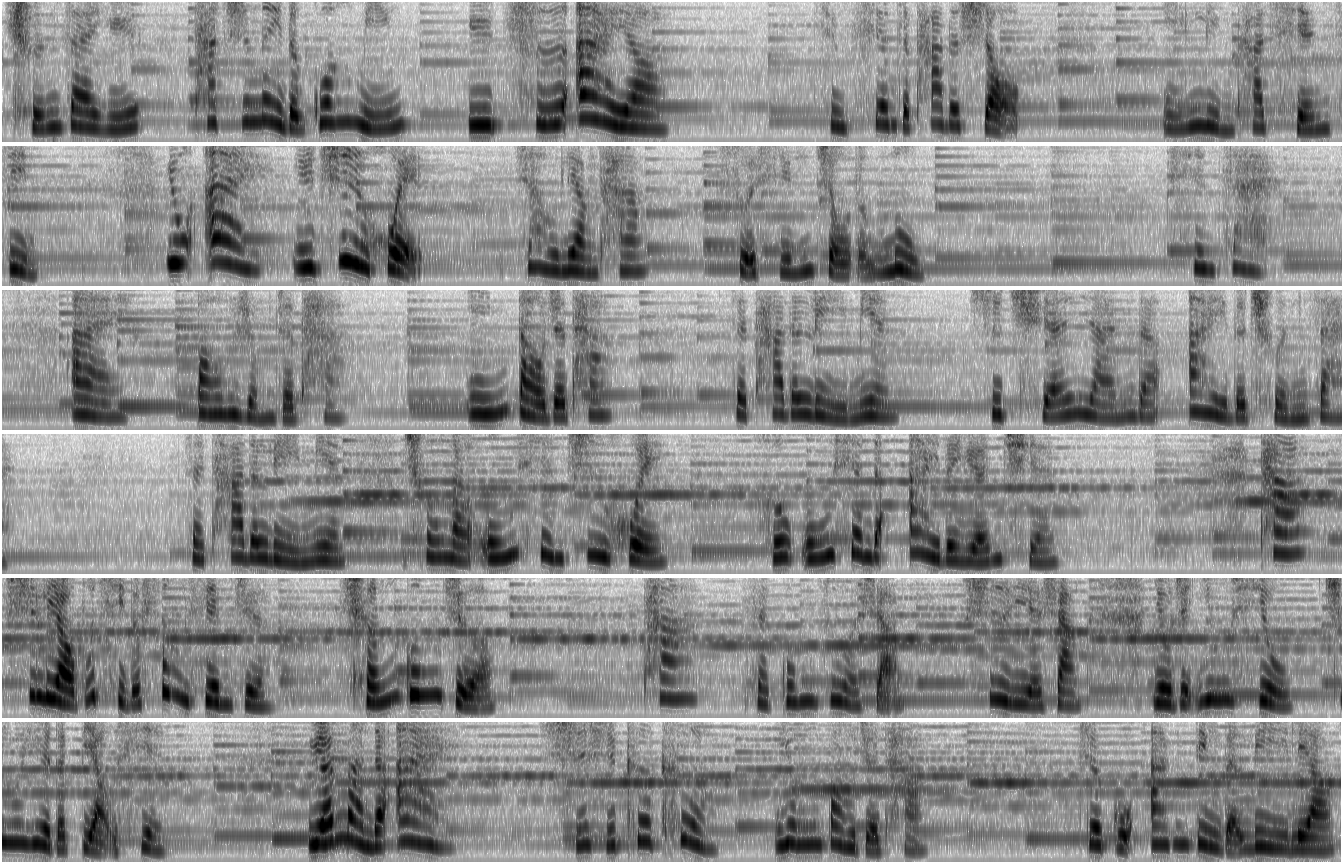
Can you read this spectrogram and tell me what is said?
存在于他之内的光明与慈爱呀，就牵着他的手，引领他前进，用爱与智慧照亮他所行走的路。现在，爱包容着他，引导着他，在他的里面是全然的爱的存在，在他的里面。充满无限智慧和无限的爱的源泉，他是了不起的奉献者、成功者。他在工作上、事业上有着优秀卓越的表现，圆满的爱时时刻刻拥抱着他，这股安定的力量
